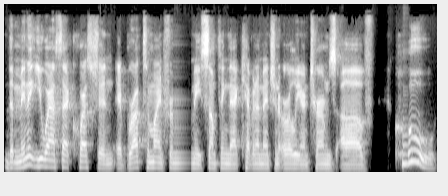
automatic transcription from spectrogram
the minute you asked that question, it brought to mind for me something that Kevin had mentioned earlier in terms of who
